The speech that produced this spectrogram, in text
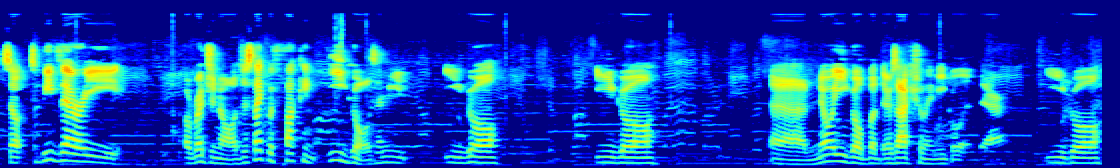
So, to be very original, just like with fucking eagles. I mean, eagle, eagle, uh, no eagle, but there's actually an eagle in there. Eagle,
